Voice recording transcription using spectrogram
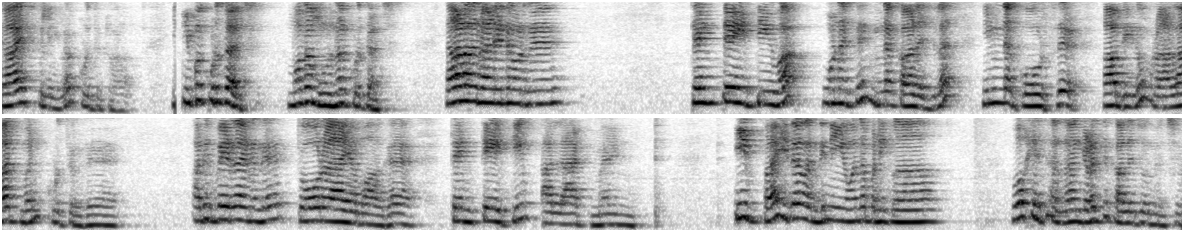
சாய்ஸ் ஃபில்லிங்கில் கொடுத்துக்கலாம். இப்போ கொடுத்தாச்சு. மொதல் மூணு நாள் கொடுத்தாச்சு. நாலாவது நாள் என்ன வருது? டென்டேட்டிவாக உனக்கு இந்த காலேஜில் இந்த கோர்ஸு அப்படின்னு ஒரு அலாட்மெண்ட் கொடுத்துருது. அதுக்கு பேர் தான் என்னது? தோராயமாக டென்டேட்டிவ் அலாட்மெண்ட் இப்போ இதை வந்து நீங்கள் வந்து பண்ணிக்கலாம்? ஓகே சார் நான் கிடைச்ச காலேஜ் வந்துருச்சு.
